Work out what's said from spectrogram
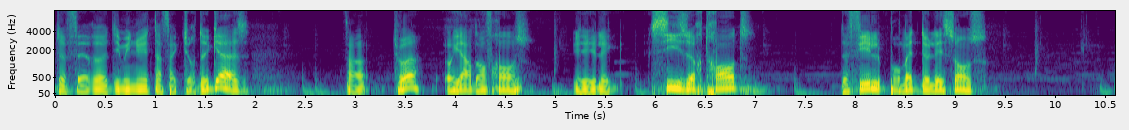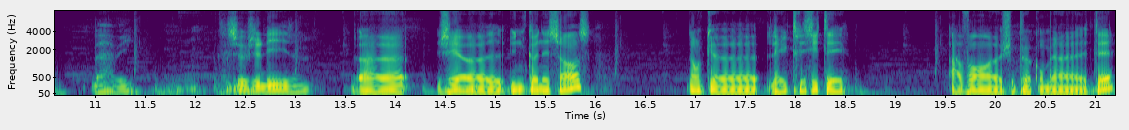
de faire euh, diminuer ta facture de gaz. Enfin, tu vois, regarde en France, il est 6h30 de fil pour mettre de l'essence. Bah oui. C'est ce que je dis. Euh, J'ai euh, une connaissance, donc euh, l'électricité, avant, je sais plus à combien elle était,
